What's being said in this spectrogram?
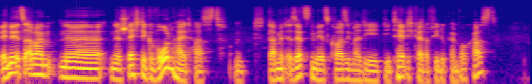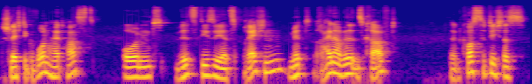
Wenn du jetzt aber eine, eine schlechte Gewohnheit hast, und damit ersetzen wir jetzt quasi mal die, die Tätigkeit, auf die du keinen Bock hast, eine schlechte Gewohnheit hast und willst diese jetzt brechen mit reiner Willenskraft, dann kostet dich das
